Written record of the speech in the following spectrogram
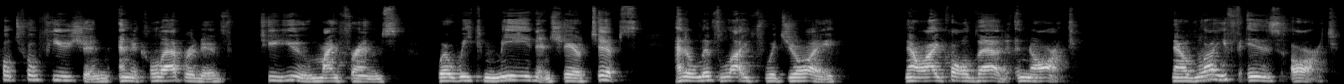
cultural fusion and a collaborative to you, my friends, where we can meet and share tips how to live life with joy. Now, I call that an art. Now, life is art,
